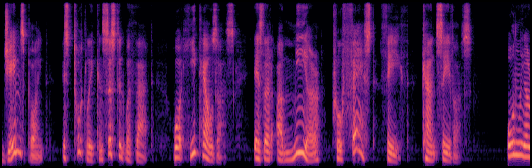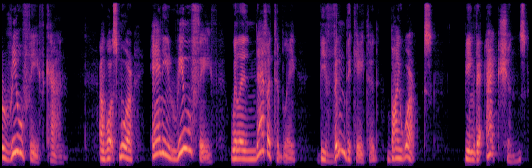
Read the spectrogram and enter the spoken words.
James' point is totally consistent with that. What he tells us is that a mere professed faith can't save us. Only a real faith can. And what's more, any real faith will inevitably be vindicated by works, being the actions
